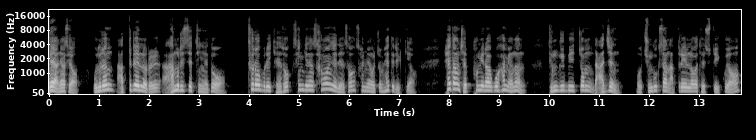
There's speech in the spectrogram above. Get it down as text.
네, 안녕하세요. 오늘은 앞드레일러를 아무리 세팅해도 트러블이 계속 생기는 상황에 대해서 설명을 좀 해드릴게요. 해당 제품이라고 하면은 등급이 좀 낮은 뭐 중국산 앞드레일러가 될 수도 있고요.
